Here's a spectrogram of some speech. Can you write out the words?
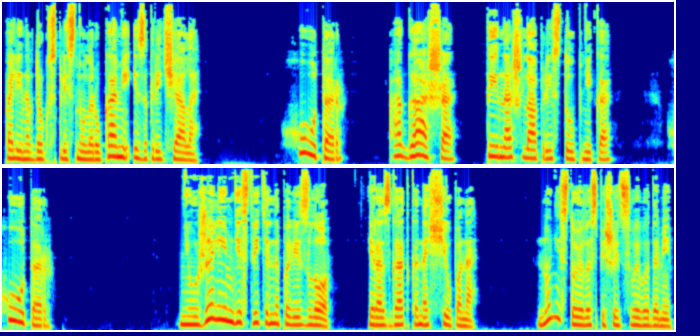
Полина вдруг всплеснула руками и закричала. «Хутор! Агаша, ты нашла преступника! Хутор!» Неужели им действительно повезло, и разгадка нащупана? Но не стоило спешить с выводами.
